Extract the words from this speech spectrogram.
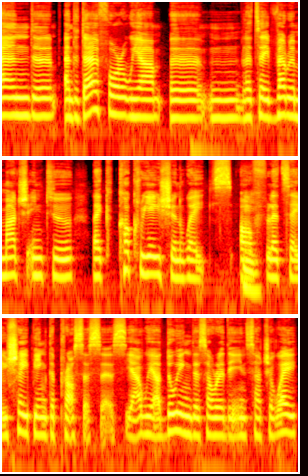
And uh, and therefore we are uh, mm, let's say very much into like co-creation ways of let's say shaping the processes. Yeah, we are doing this already in such a way.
